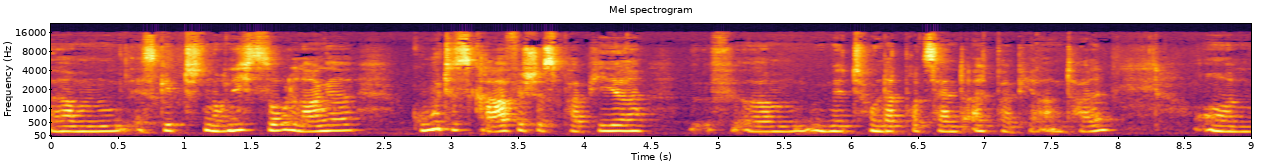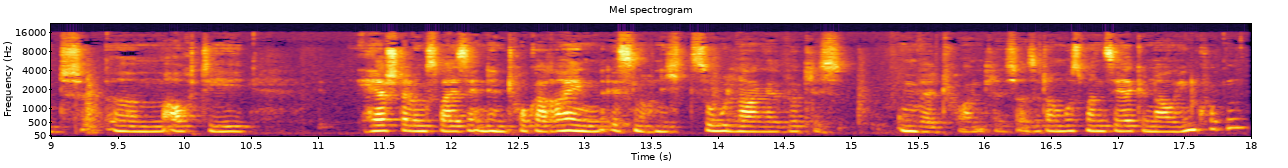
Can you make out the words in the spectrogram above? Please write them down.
ähm, es gibt noch nicht so lange gutes grafisches Papier ähm, mit 100% Altpapieranteil. Und auch die Herstellungsweise in den Druckereien ist noch nicht so lange wirklich umweltfreundlich. Also da muss man sehr genau hingucken,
